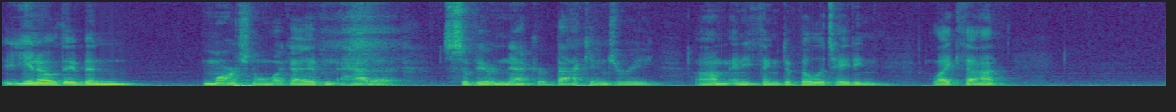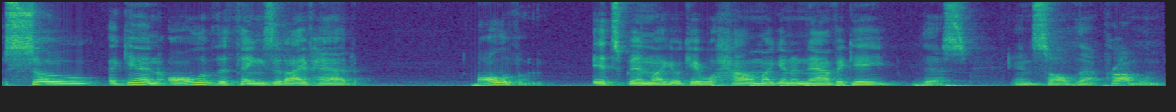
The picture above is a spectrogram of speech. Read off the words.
you know they've been marginal. Like I haven't had a severe neck or back injury, um, anything debilitating like that. So again, all of the things that I've had, all of them, it's been like, okay, well, how am I going to navigate this and solve that problem?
